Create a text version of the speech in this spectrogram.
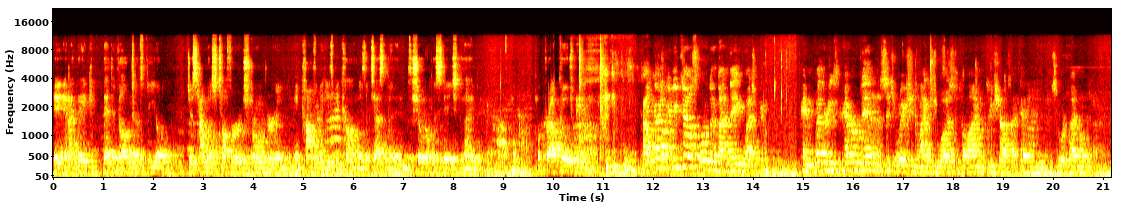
And, and I think that development of Theo, just how much tougher and stronger and, and confident he's become, is a testament. And to show it on this stage tonight, I'm a, proud coach, man. Hey, Coach, can you tell us a little bit about Dave Westry? And whether he's ever been in a situation like he was at the line with two shots like that and and scored five overtime?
